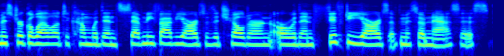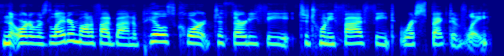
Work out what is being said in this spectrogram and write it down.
Mr. Galella to come within 75 yards of the children or within 50 yards of Miss Onassis. And the order was later modified by an appeals court to 30 feet to 25 feet, respectively.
